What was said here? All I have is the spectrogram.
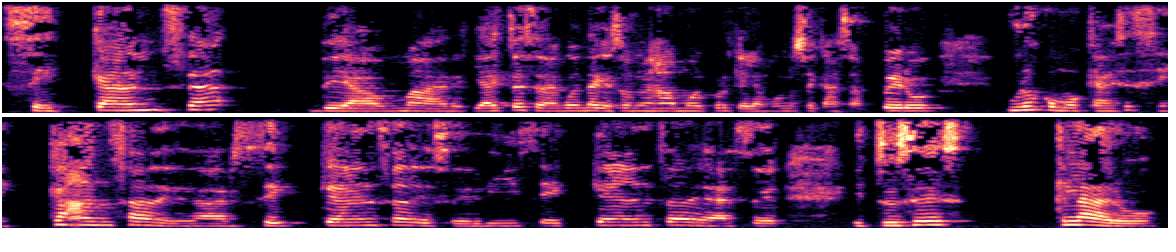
se cansa de amar. Ya esto se dan cuenta que eso no es amor porque el amor no se cansa, pero uno como que a veces se cansa de dar, se cansa de servir, se cansa de hacer. Entonces, claro,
